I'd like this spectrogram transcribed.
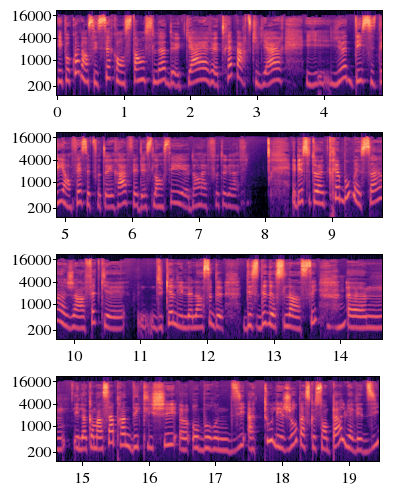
Et pourquoi, dans ces circonstances-là de guerre très particulières, il a décidé, en fait, ce photographe, de se lancer dans la photographie? Eh bien, c'est un très beau message, en fait, que, duquel il a lancé de, décidé de se lancer. Mm-hmm. Euh, il a commencé à prendre des clichés euh, au Burundi à tous les jours parce que son père lui avait dit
